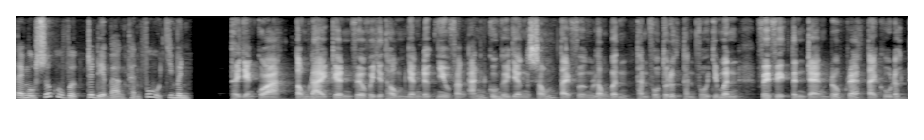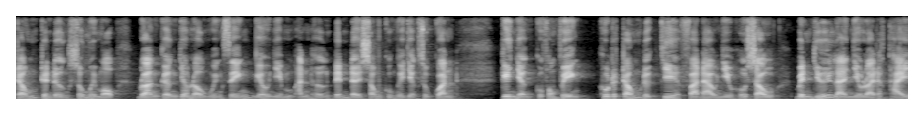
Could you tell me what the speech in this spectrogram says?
tại một số khu vực trên địa bàn thành phố Hồ Chí Minh. Thời gian qua, tổng đài kênh VOV Giao thông nhận được nhiều phản ánh của người dân sống tại phường Long Bình, thành phố Thủ Đức, thành phố Hồ Chí Minh về việc tình trạng đốt rác tại khu đất trống trên đường số 11, đoạn gần giao lộ Nguyễn Xiển gây ô nhiễm ảnh hưởng đến đời sống của người dân xung quanh. Ghi nhận của phóng viên, khu đất trống được chia và đào nhiều hố sâu, bên dưới là nhiều loại rác thải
